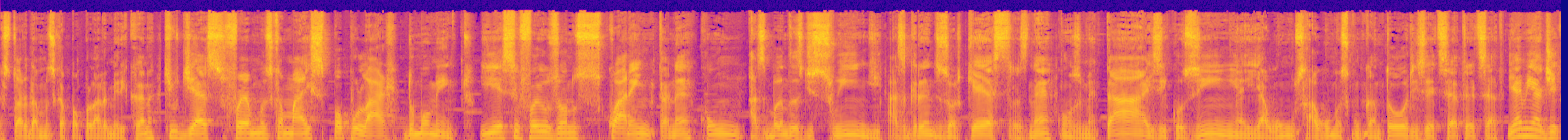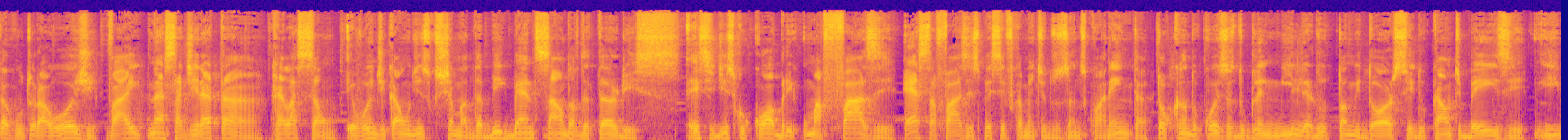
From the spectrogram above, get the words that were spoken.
história da música popular americana que o jazz foi a música mais popular do momento. E esse foi os anos 40 40, né? Com as bandas de swing, as grandes orquestras, né? Com os metais e cozinha e alguns, algumas com cantores, etc, etc. E a minha dica cultural hoje vai nessa direta relação. Eu vou indicar um disco que se chama The Big Band Sound of the 30s. Esse disco cobre uma fase, essa fase especificamente dos anos 40, tocando coisas do Glenn Miller, do Tommy Dorsey, do Count Basie e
